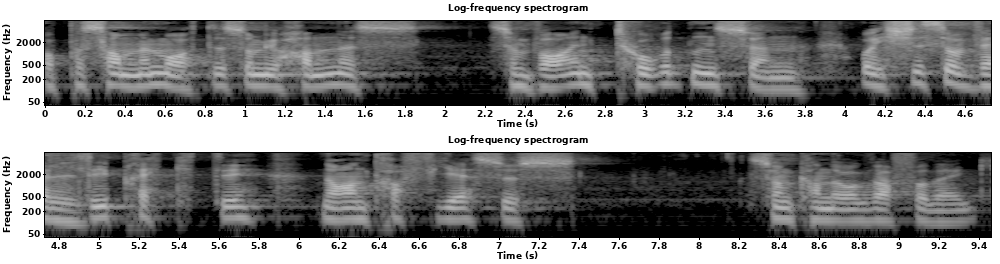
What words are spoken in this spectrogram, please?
Og på samme måte som Johannes, som var en tordensønn og ikke så veldig prektig når han traff Jesus, sånn kan det òg være for deg.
